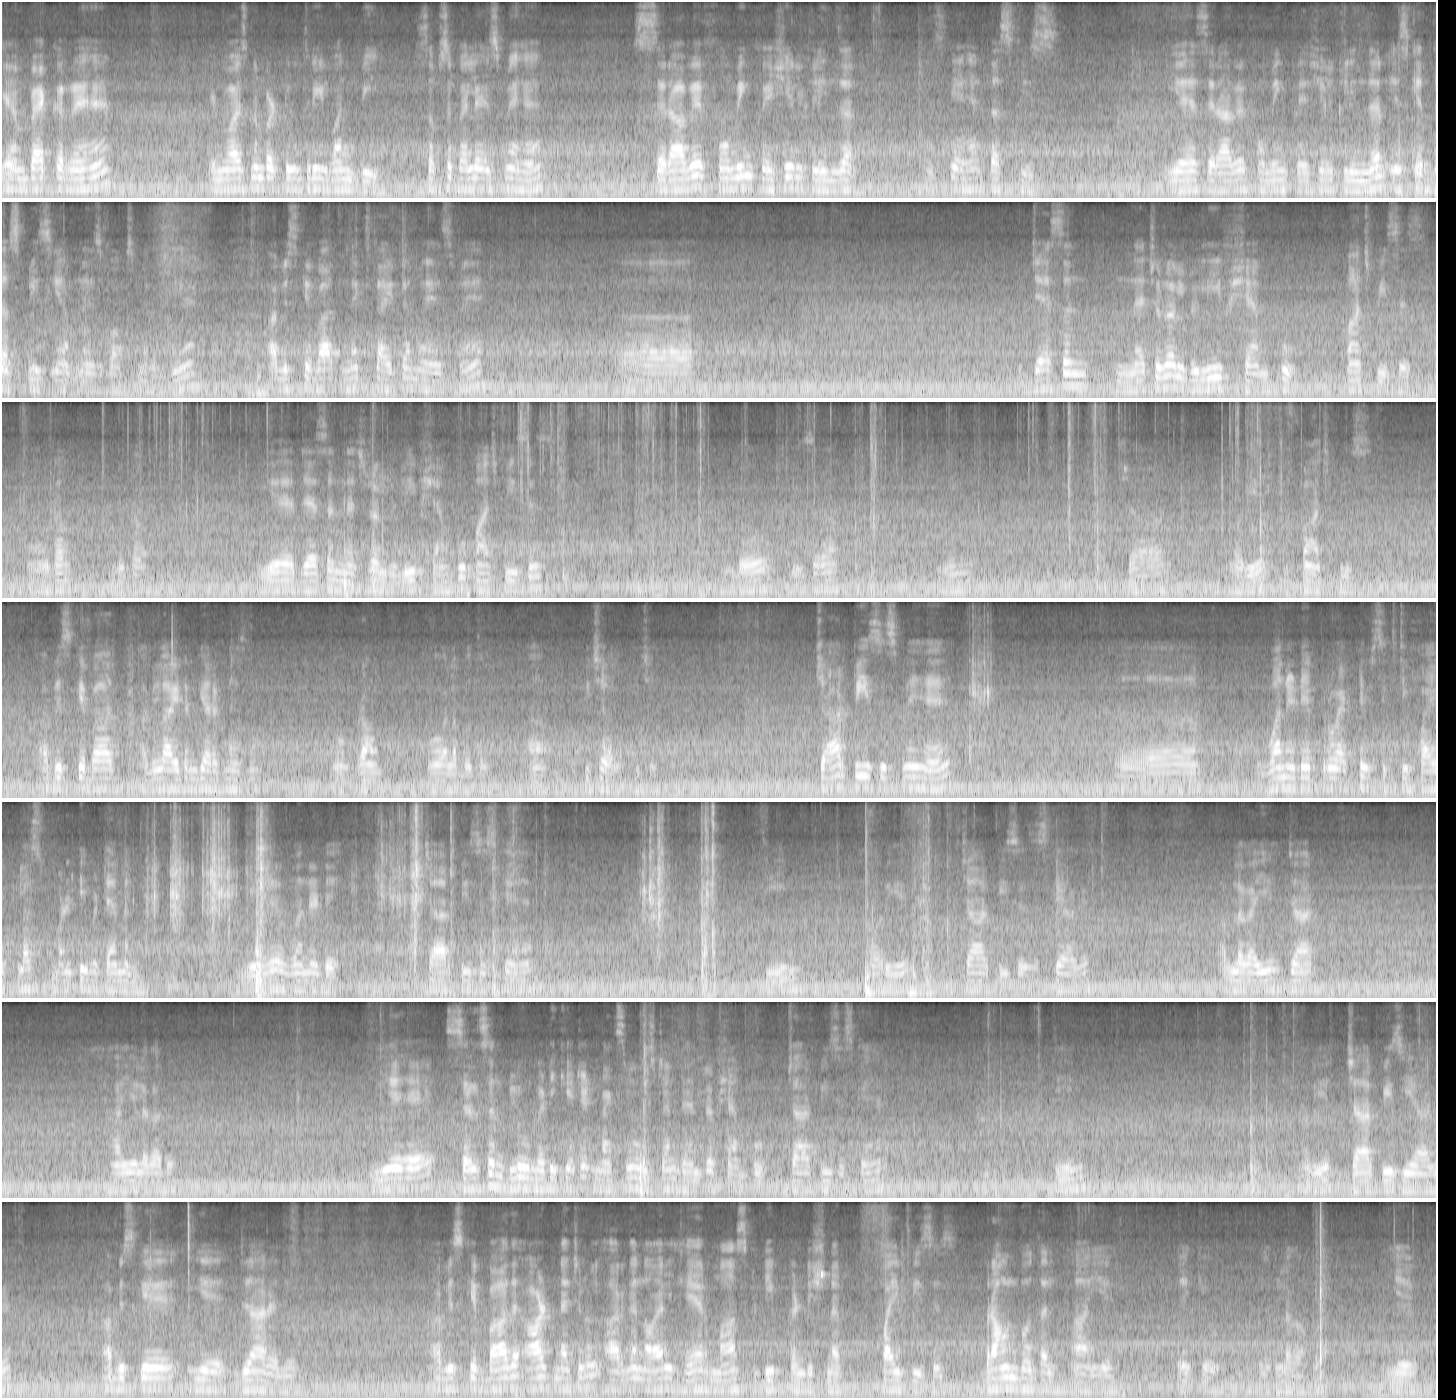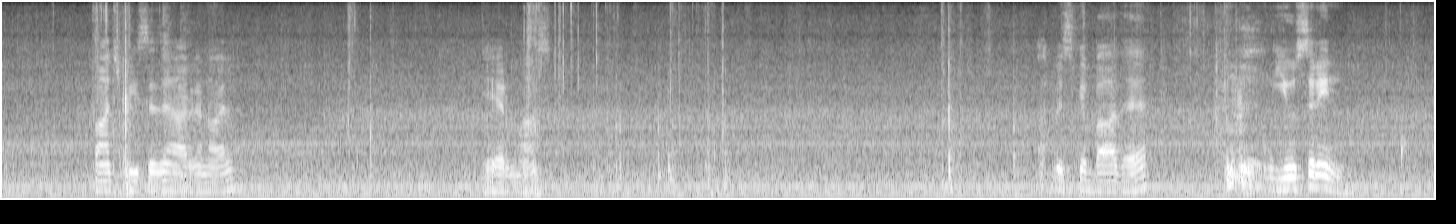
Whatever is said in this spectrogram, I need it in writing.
ये हम पैक कर रहे हैं invoice number two three one B सबसे पहले इसमें है सिरावे फोमिंग फेशियल क्लींज़र इसके हैं दस पीस ये है सिरावे फोमिंग फेशियल क्लींज़र इसके दस पीस ये हमने इस बॉक्स में रख दिए हैं। अब इसके बाद नेक्स्ट आइटम है इसमें जैसन नेचुरल रिलीफ शैम्पू पाँच पीसेस उठाओ। उठाओ ये जैसन नेचुरल रिलीफ शैम्पू पाँच पीसेस दो, तीसरा, तीन, चार, और ये पाँच पीस अब इसके बाद अगला आइटम क्या रखना है इसमें? वो ब्राउन वो वाला बोतल हाँ पीछे वाला, पीछे। चार पीस इसमें है। One a day proactive sixty five plus multi vitamin ये है वन ए डे चार पीस इसके हैं। तीन और ये चार पीसेस इसके आगे। अब लगाइए जार। हाँ ये लगा दो। ये है Selsun blue medicated maximum strength dandruff shampoo चार पीस इसके हैं। तीन और ये चार पीस ये आ गए अब इसके ये जार है जो। अब इसके बाद है Art natural argan oil hair mask deep conditioner five pieces brown बोतल हाँ ये एक लगाओ ये पाँच पीसेस हैं आर्गन ऑयल हेयर मास्क अब इसके बाद है Eucerin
